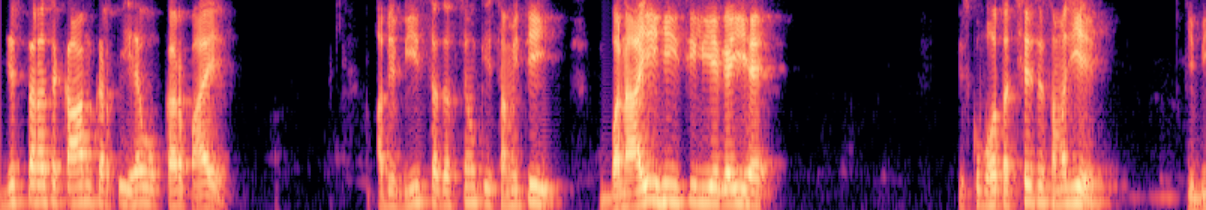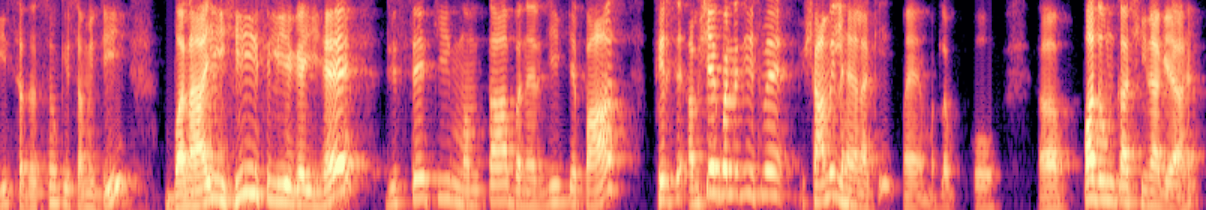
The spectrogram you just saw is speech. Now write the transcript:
जिस तरह से काम करती है वो कर पाए। अब ये 20 सदस्यों की समिति बनाई ही इसीलिए गई है। इसको बहुत अच्छे से समझिए। कि 20 सदस्यों की समिति बनाई ही इसलिए गई है, जिससे कि ममता बनर्जी के पास फिर से अभिषेक बनर्जी इसमें शामिल है, हालाँकि मैं मतलब वो पद उनका छीना गया है।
